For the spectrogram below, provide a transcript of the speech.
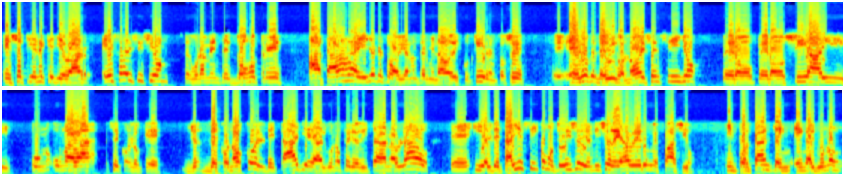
eso tiene que llevar esa decisión, seguramente dos o tres atadas a ella que todavía no han terminado de discutir. Entonces, eh, es lo que te digo, no es sencillo, pero, pero sí hay un, un avance con lo que yo desconozco el detalle, algunos periodistas han hablado, eh, y el detalle sí, como tú dices, Dionisio, deja ver un espacio importante en, en algunos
